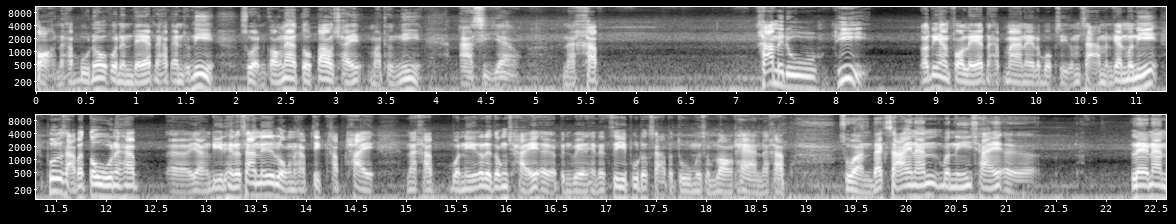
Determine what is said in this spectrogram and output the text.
ฟอร์ดนะครับบูโน่โฟนันเดสนะครับแอนโทนีส่วนกองหน้าตัวเป้าใช้มาเทอร์นี่อาร์ซียลนะครับข้ามไปดูที่นอตติงแฮมฟอร์เรสนะครับมาในระบบ4-3-3เหมือนกันวันนี้ผู้รักษาประตูนะครับ อย่างดีเฮนเดอร์สันไม่ได้ลงนะครับ ติดขับไทยนะครับ วันนี้ก็เลยต้องใช้เออเป็นเวนเฮนเดอร์ซี่ผู้รักษาประตูมือสำรองแทนนะครับ ส่วนแบ็กซ้ายนั้นวันนี้ใช้เออเลนัน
